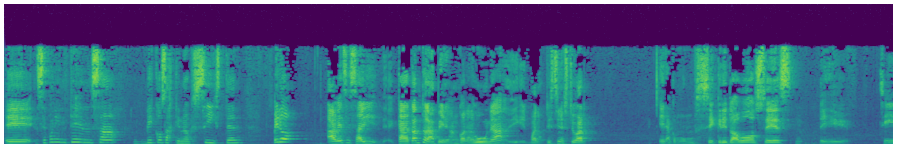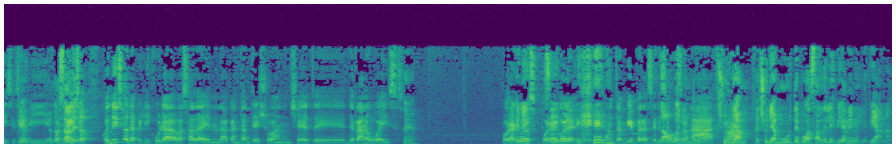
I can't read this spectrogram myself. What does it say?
eh, se pone intensa, ve cosas que no existen, pero a veces ahí, cada tanto la pegan con alguna. Y, bueno, Christine Stewart era como un secreto a voces. eh, Sí, se sabía. no Cuando, sabe- hizo, cuando hizo la película basada en la cantante Joan Jett, eh, The Runaways, sí. por algo, por sí, algo la eligieron también para hacer No, ese bueno, personaje. Julianne, Julianne Moore te puede hacer de lesbiana y no es lesbiana.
